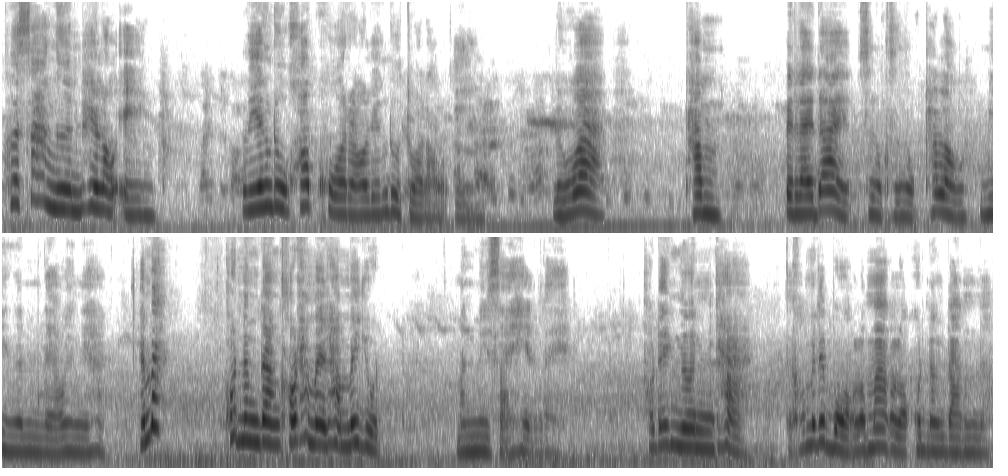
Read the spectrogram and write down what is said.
เพื่อสร้างเงินให้เราเอง เลี้ยงดูครอบครัวเราเลี้ยงดูตัวเราเอง หรือว่าทำเป็นรายได้สนุกสนุกถ้าเรามีเงินแล้วอย่างนี้ยค่ะ เห็นไหมคนดังๆเขาทำไมทำไม่หยุด มันมีสาเหตุอะไรเขาได้เงินค่ะ แต่เขาไม่ได้บอกเรามากหรอกคนดังๆนะ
